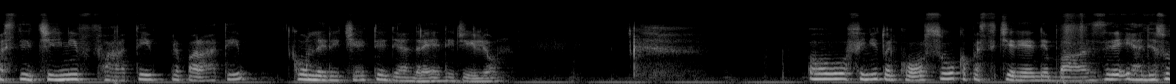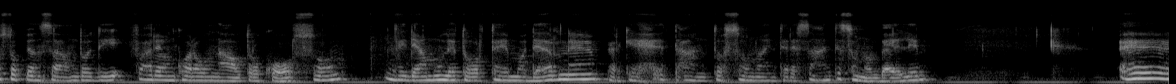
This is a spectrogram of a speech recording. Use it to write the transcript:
pasticcini fatti, preparati con le ricette di Andrea Di Giglio. Ho finito il corso con pasticceria di base e adesso sto pensando di fare ancora un altro corso. Vediamo le torte moderne perché tanto sono interessanti, sono belle. E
